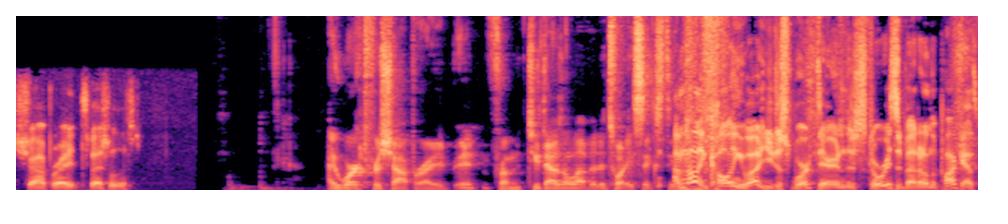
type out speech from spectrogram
Shoprite specialist. I worked for ShopRite in, from 2011 to 2016. I'm not like calling you out. You just worked there, and there's stories about it on the podcast.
